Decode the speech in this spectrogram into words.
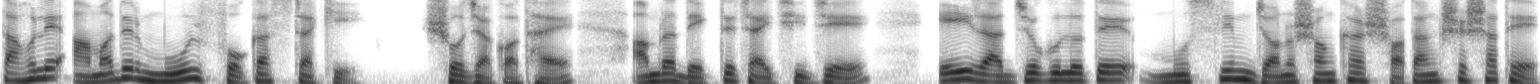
তাহলে আমাদের মূল ফোকাসটা কি? সোজা কথায়, আমরা দেখতে চাইছি যে, এই রাজ্যগুলোতে মুসলিম জনসংখ্যার শতাংশের সাথে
